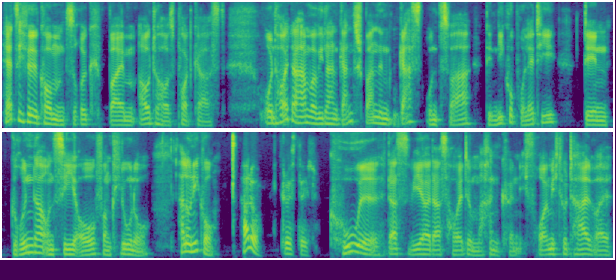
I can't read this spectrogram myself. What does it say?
Herzlich willkommen zurück beim Autohaus Podcast. Und heute haben wir wieder einen ganz spannenden Gast und zwar den Nico Poletti, den Gründer und CEO von Cluno. Hallo Nico. Hallo, grüß dich cool, dass wir das heute machen können. Ich freue mich total, weil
